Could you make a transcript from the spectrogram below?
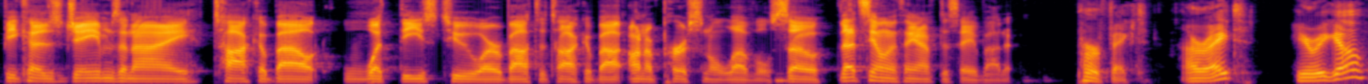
because James and I talk about what these two are about to talk about on a personal level. So that's the only thing I have to say about it. Perfect. All right, here we go.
